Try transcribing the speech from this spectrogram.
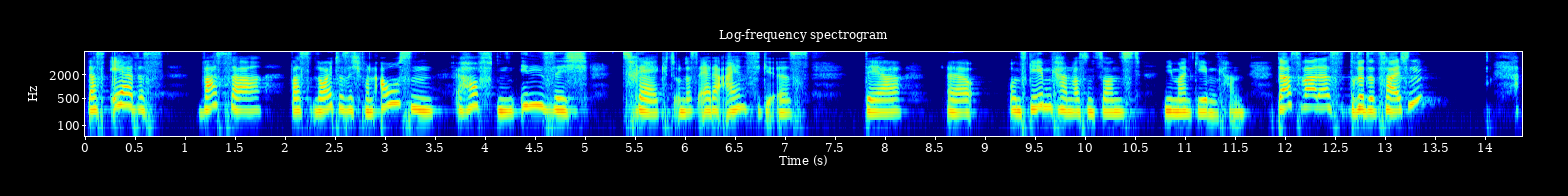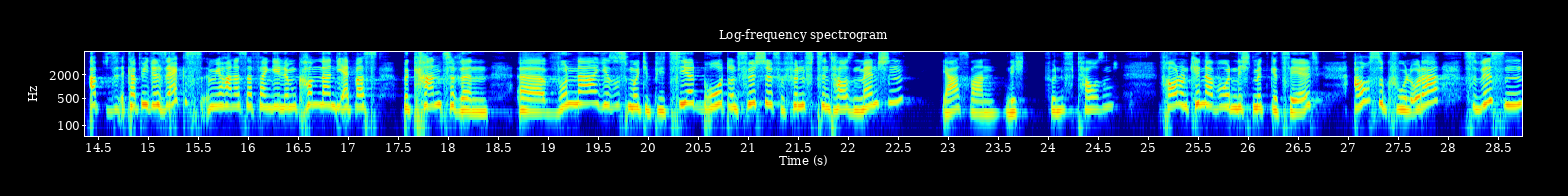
Dass er das Wasser was Leute sich von außen erhofften, in sich trägt und dass er der Einzige ist, der äh, uns geben kann, was uns sonst niemand geben kann. Das war das dritte Zeichen. Ab Kapitel 6 im Johannesevangelium kommen dann die etwas bekannteren äh, Wunder. Jesus multipliziert Brot und Fische für 15.000 Menschen. Ja, es waren nicht 5000. Frauen und Kinder wurden nicht mitgezählt. Auch so cool, oder? Zu wissen,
